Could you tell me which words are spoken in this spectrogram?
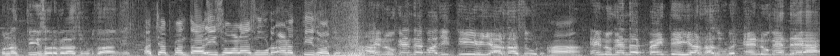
2900 ਰੁਪਏ ਦਾ ਸੂਟ ਦਾਂਗੇ ਅੱਛਾ 4500 ਵਾਲਾ ਸੂਟ 2900 ਚ। ਇਹਨੂੰ ਕਹਿੰਦੇ ਭਾਜੀ 30000 ਦਾ ਸੂਟ। ਹਾਂ। ਇਹਨੂੰ ਕਹਿੰਦੇ 35000 ਦਾ ਸੂਟ। ਇਹਨੂੰ ਕਹਿੰਦੇ ਆ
